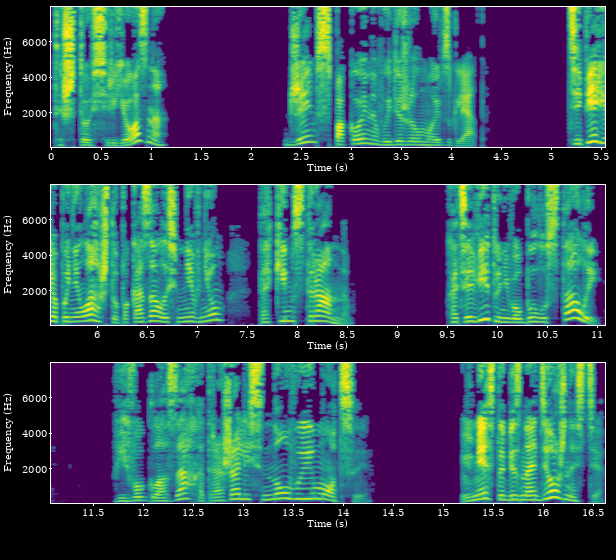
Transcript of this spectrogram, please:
«Ты что, серьезно?» Джеймс спокойно выдержал мой взгляд. Теперь я поняла, что показалось мне в нем таким странным. Хотя вид у него был усталый, в его глазах отражались новые эмоции. Вместо безнадежности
